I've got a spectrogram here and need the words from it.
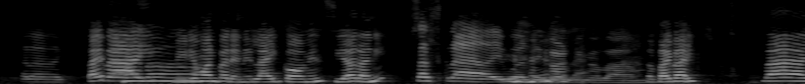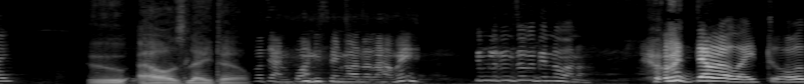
बाई बाई भिडियो मन पऱ्यो भने लाइक कमेन्ट सेयर अनि सब्सक्राइब गरिदिनु गरिदिनु। ल bye bye bye Two hours later. अब चाहिँ हामी पनिसमेन्ट गर्न लाम। है तिमीले दिन्छौ कि दिनु भन। त्यहाँ भाइ हो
